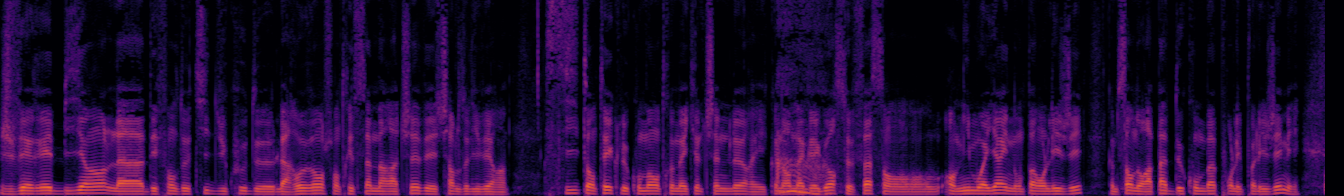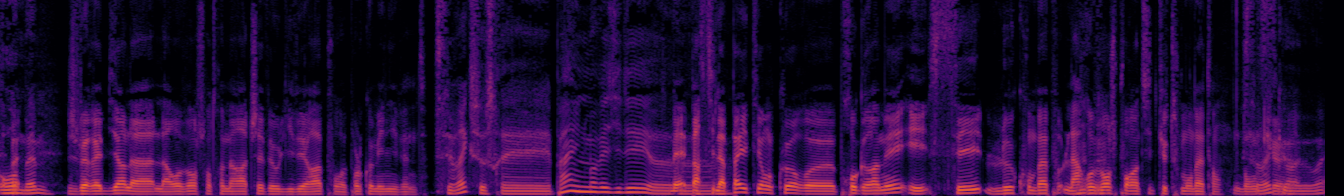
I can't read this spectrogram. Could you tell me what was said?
Je verrais bien la défense de titre du coup de la revanche entre Islam Marachev et Charles Oliveira. Si tant est que le combat entre Michael Chandler et Conor Ah. McGregor se fasse en, en mi-moyen et non pas en léger, comme ça on n'aura pas deux combats pour les poids légers, mais Oh, même. je verrais bien la, la revanche entre Marachev et Oliveira pour, pour le Common Event. C'est vrai que ce serait pas une mauvaise idée. euh, Mais parce qu'il n'a pas été encore euh, programmé et c'est le combat, pour- la Mhm. revanche pour un titre que tout le monde attend. C'est Donc, vrai que, euh, ouais.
